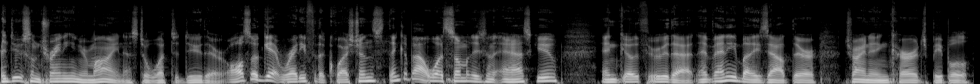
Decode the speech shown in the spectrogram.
and do some training in your mind as to what to do there. Also, get ready for the questions. Think about what somebody's going to ask you and go through that. If anybody's out there trying to encourage people,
